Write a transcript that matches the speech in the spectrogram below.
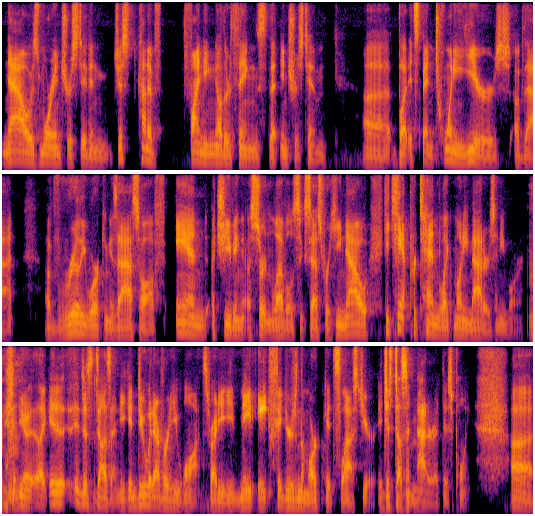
now is more interested in just kind of finding other things that interest him. Uh, but it's been 20 years of that of really working his ass off and achieving a certain level of success where he now he can't pretend like money matters anymore. Mm-hmm. you know like it, it just doesn't. He can do whatever he wants right? He made eight figures in the markets last year. It just doesn't matter at this point. Uh,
